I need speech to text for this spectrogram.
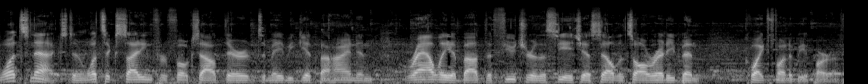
what's next, and what's exciting for folks out there to maybe get behind and rally about the future of the CHSL that's already been quite fun to be a part of?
